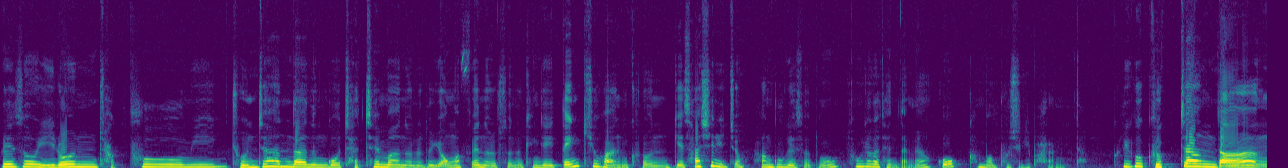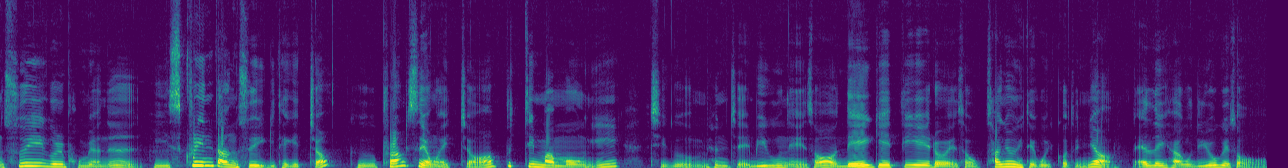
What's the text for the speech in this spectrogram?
그래서 이런 작품이 존재한다는 것 자체만으로도 영화 팬으로서는 굉장히 땡큐한 그런 게 사실이죠. 한국에서도 소개가 된다면 꼭 한번 보시기 바랍니다. 그리고 극장당 수익을 보면은 이 스크린당 수익이 되겠죠? 그 프랑스 영화 있죠. 뿌띠마몽이 지금 현재 미국 내에서 4개 티에러에서 상영이 되고 있거든요. LA하고 뉴욕에서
